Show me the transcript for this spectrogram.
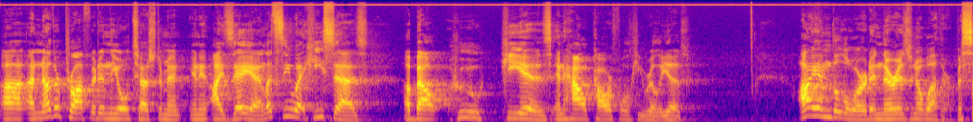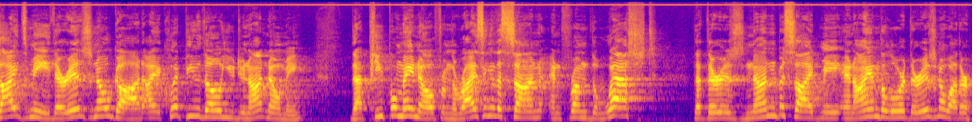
uh, another prophet in the Old Testament, in Isaiah, and let's see what he says about who he is and how powerful he really is. I am the Lord, and there is no other. Besides me, there is no God. I equip you, though you do not know me, that people may know from the rising of the sun and from the west that there is none beside me, and I am the Lord, there is no other.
